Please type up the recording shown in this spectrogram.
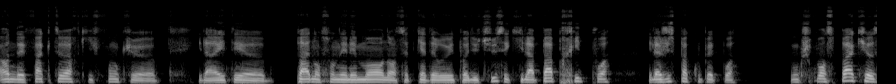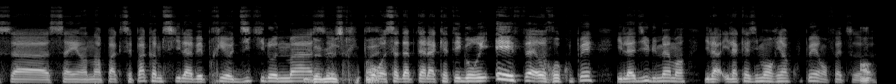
un des facteurs qui font que il a été euh, pas dans son élément dans cette catégorie de poids du dessus, c'est qu'il a pas pris de poids. Il a juste pas coupé de poids. Donc je pense pas que ça, ça ait un impact. C'est pas comme s'il avait pris euh, 10 kilos de masse De muscles, pour ouais. euh, s'adapter à la catégorie et faire recouper. Il a dit lui-même, hein, il a, il a quasiment rien coupé en fait. euh. En,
